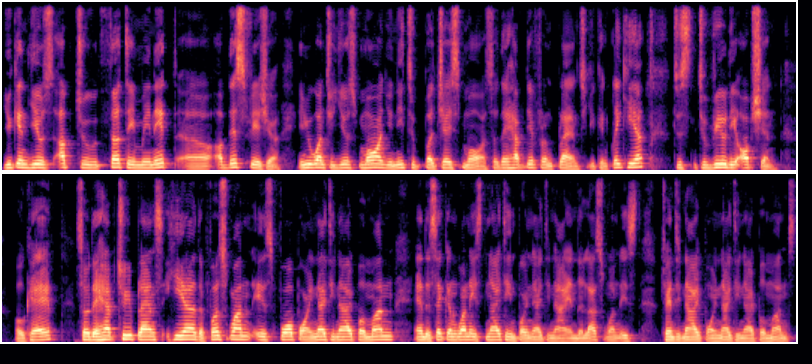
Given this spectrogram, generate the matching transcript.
you can use up to 30 minutes uh, of this feature. If you want to use more, you need to purchase more. So they have different plans. You can click here to, to view the option. Okay. So they have three plans here. The first one is 4.99 per month, and the second one is 19.99, and the last one is 29.99 per month.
